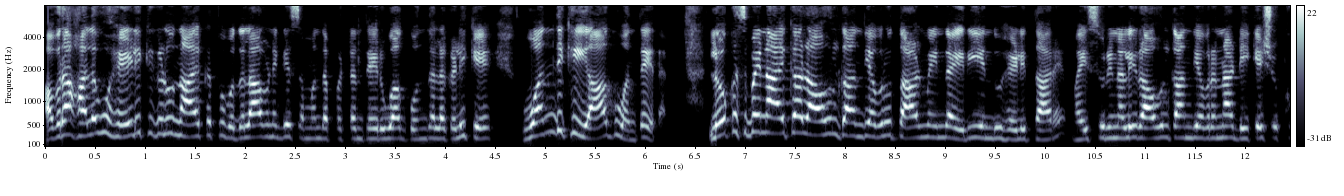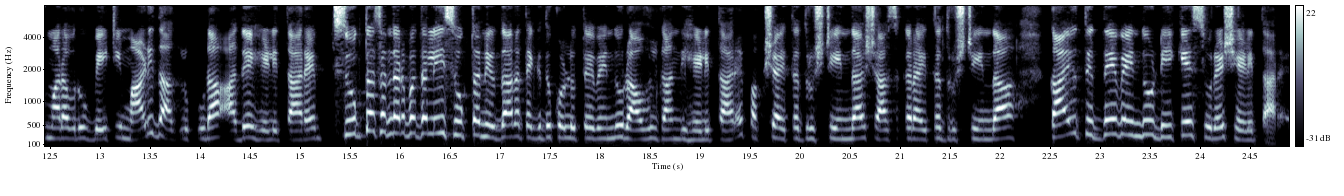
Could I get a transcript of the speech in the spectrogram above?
ಅವರ ಹಲವು ಹೇಳಿಕೆಗಳು ನಾಯಕತ್ವ ಬದಲಾವಣೆಗೆ ಸಂಬಂಧಪಟ್ಟಂತೆ ಇರುವ ಗೊಂದಲಗಳಿಗೆ ಹೊಂದಿಕೆಯಾಗುವಂತೆ ಇದೆ. ಲೋಕಸಭೆ ನಾಯಕ ರಾಹುಲ್ ಗಾಂಧಿ ಅವರು ತಾಳ್ಮೆಯಿಂದ ಇರಿ ಎಂದು ಹೇಳಿದ್ದಾರೆ. ಮೈಸೂರಿನಲ್ಲಿ ರಾಹುಲ್ ಗಾಂಧಿ ಅವರನ್ನ ಡಿಕೆ ಶಿವಕುಮಾರ್ ಅವರು ಭೇಟಿ ಮಾಡಿದಾಗಲೂ ಕೂಡ ಅದೇ ಹೇಳಿದ್ದಾರೆ. ಸೂಕ್ತ ಸಂದರ್ಭದಲ್ಲಿ ಸೂಕ್ತ ನಿರ್ಧಾರ ತೆಗೆದುಕೊಳ್ಳುತ್ತೇವೆ ಎಂದು ರಾಹುಲ್ ಗಾಂಧಿ ಹೇಳಿದ್ದಾರೆ. ಪಕ್ಷ ಹಿತದೃಷ್ಟಿಯಿಂದ, ಶಾಸಕರ ಹಿತದೃಷ್ಟಿಯಿಂದ ಕಾಯುತ್ತಿದ್ದೇವೆ ಎಂದು ಡಿಕೆ ಸುರೇಶ್ ಹೇಳಿದ್ದಾರೆ.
